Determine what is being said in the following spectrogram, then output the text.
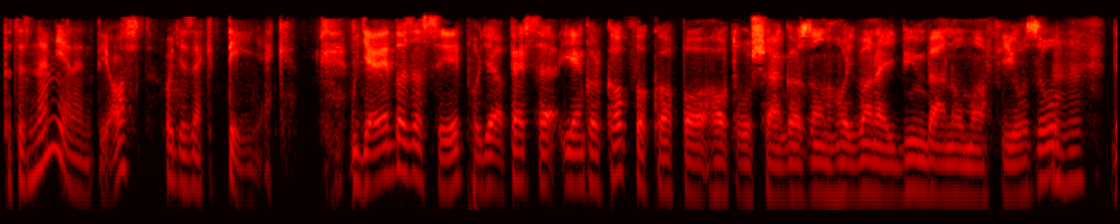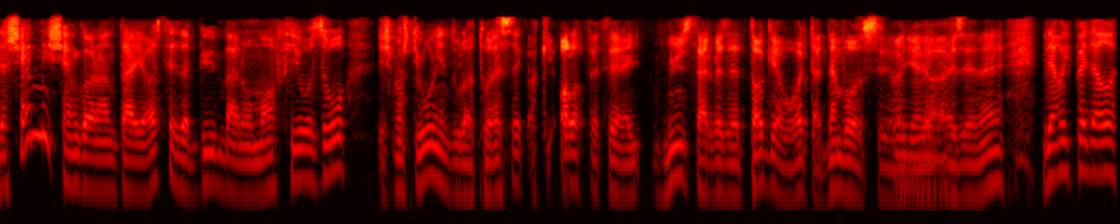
Tehát ez nem jelenti azt, hogy ezek tények. Ugye ebbe az a szép, hogy persze ilyenkor kapva kap a hatóság azon, hogy van egy bűnbánó mafiózó, uh-huh. de semmi sem garantálja azt, hogy ez a bűnbánó mafiózó, és most jó indulatú leszek, aki alapvetően egy bűnszervezet tagja volt, tehát nem valószínű, hogy ez, de hogy például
